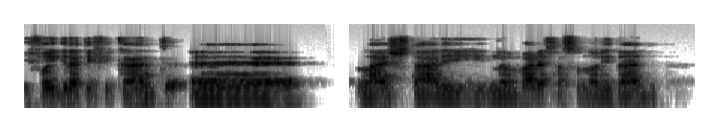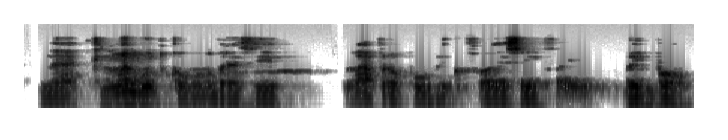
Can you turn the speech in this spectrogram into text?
E foi gratificante é, lá estar e levar essa sonoridade, né, que não é muito comum no Brasil, lá para o público. Foi assim, foi bem bom.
